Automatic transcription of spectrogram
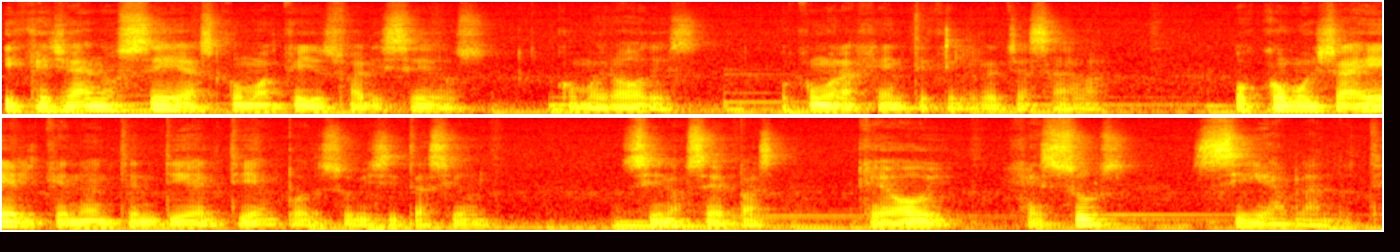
y que ya no seas como aquellos fariseos, como Herodes o como la gente que le rechazaba, o como Israel que no entendía el tiempo de su visitación, sino sepas que hoy Jesús sigue hablándote,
